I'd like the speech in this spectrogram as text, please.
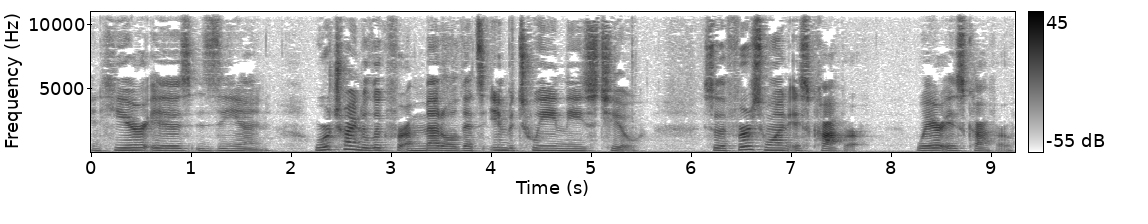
and here is Zn. We're trying to look for a metal that's in between these two. So the first one is copper. Where is copper?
